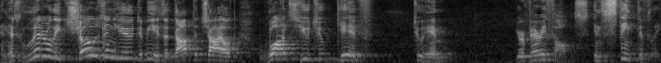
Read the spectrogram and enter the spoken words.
and has literally chosen you to be his adopted child, wants you to give to him your very thoughts instinctively.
